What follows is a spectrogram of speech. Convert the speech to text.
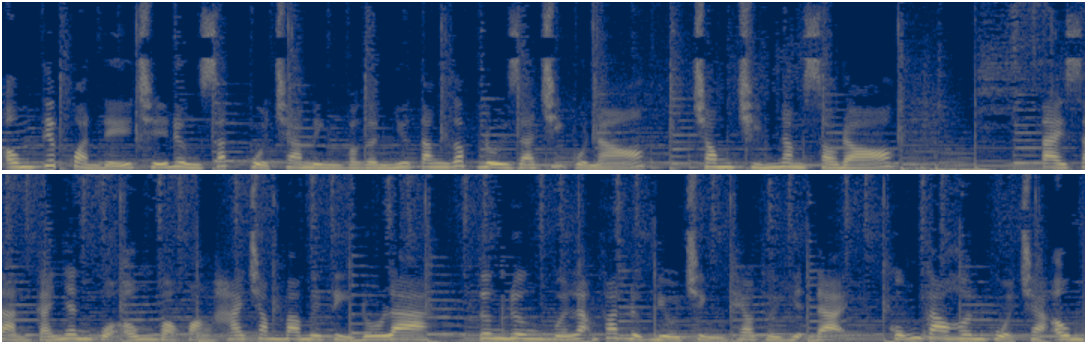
Ông tiếp quản đế chế đường sắt của cha mình và gần như tăng gấp đôi giá trị của nó trong 9 năm sau đó. Tài sản cá nhân của ông vào khoảng 230 tỷ đô la, tương đương với lạm phát được điều chỉnh theo thời hiện đại, cũng cao hơn của cha ông.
